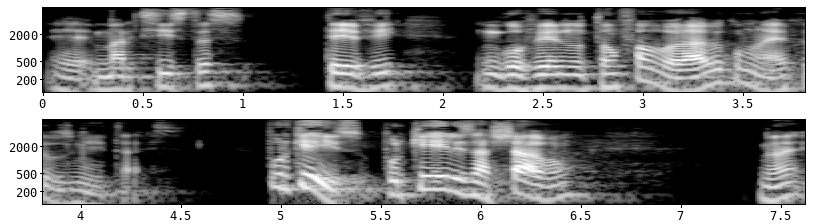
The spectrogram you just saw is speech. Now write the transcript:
é, marxistas teve um governo tão favorável como na época dos militares. Por que isso? Porque eles achavam, não é,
